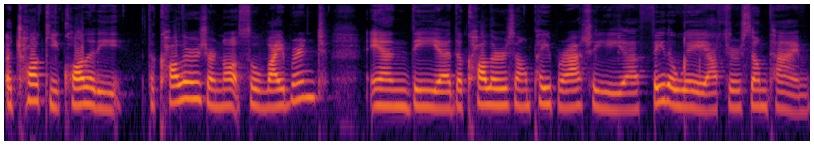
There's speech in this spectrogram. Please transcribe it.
a chalky quality. The colors are not so vibrant and the, uh, the colors on paper actually uh, fade away after some time.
